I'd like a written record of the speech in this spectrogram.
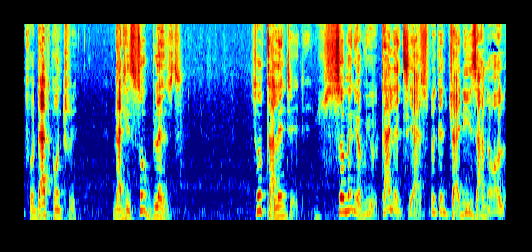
for that country that is so blessed, so talented, so many of you talents here speaking Chinese and all, you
